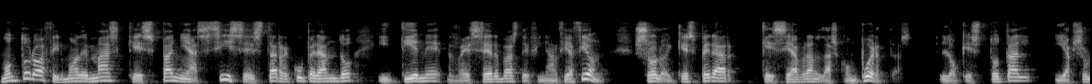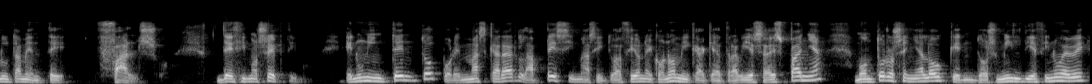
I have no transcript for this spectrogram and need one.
Montoro afirmó además que España sí se está recuperando y tiene reservas de financiación. Solo hay que esperar que se abran las compuertas, lo que es total y absolutamente falso. Décimo séptimo. En un intento por enmascarar la pésima situación económica que atraviesa España, Montoro señaló que en 2019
